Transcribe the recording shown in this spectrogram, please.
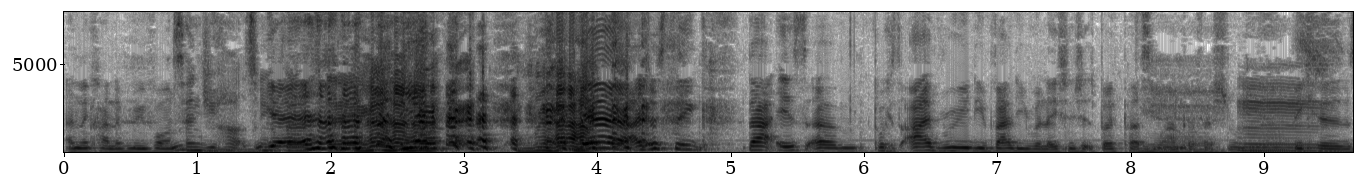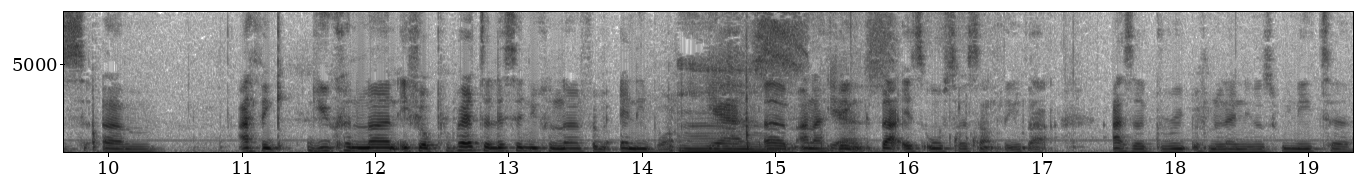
and then kind of move on. send you hearts on Yeah. yeah, I just think that is um, because I really value relationships, both personal and professional, Mm. because um, I think you can learn if you're prepared to listen. You can learn from anyone, Mm. Yes. um, and I think that is also something that, as a group of millennials, we need to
